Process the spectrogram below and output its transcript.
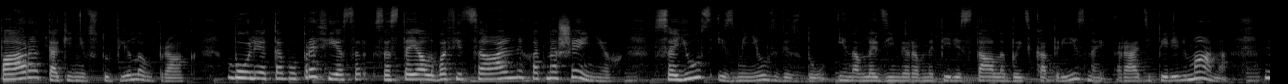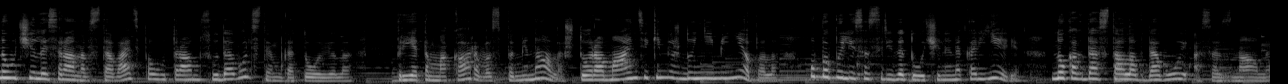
пара так и не вступила в брак. Более того, профессор состоял в официальных отношениях. Союз изменил звезду. Инна Владимировна перестала быть капризной ради Перельмана, научилась рано вставать по утрам, с удовольствием готовила – при этом Макарова вспоминала, что романтики между ними не было, оба были сосредоточены на карьере, но когда стала вдовой, осознала,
